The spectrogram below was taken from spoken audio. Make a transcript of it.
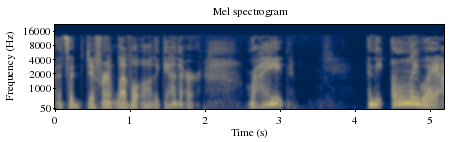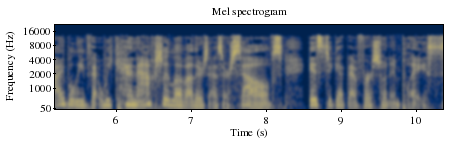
That's a different level altogether, right? And the only way I believe that we can actually love others as ourselves is to get that first one in place.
